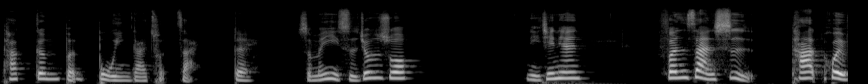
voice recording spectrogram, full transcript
它根本不应该存在。对，什么意思？就是说，你今天分散式，它会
